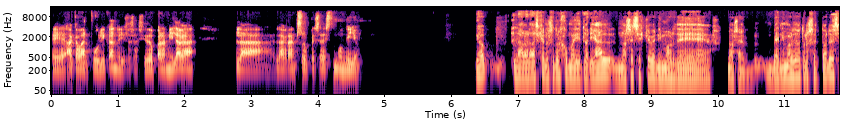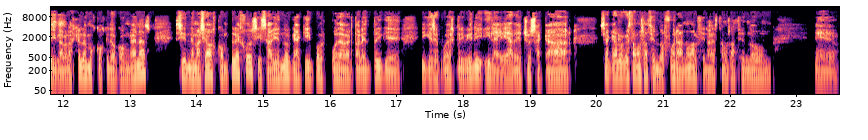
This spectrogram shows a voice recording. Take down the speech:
eh, acabar publicando. Y eso ha sido para mí la, la, la gran sorpresa de este mundillo. Yo, la verdad es que nosotros como editorial, no sé si es que venimos de, no sé, venimos de otros sectores y la verdad es que lo hemos cogido con ganas, sin demasiados complejos y sabiendo que aquí pues, puede haber talento y que, y que se puede escribir y, la idea de hecho es sacar, sacar lo que estamos haciendo fuera, ¿no? Al final estamos haciendo un, eh,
